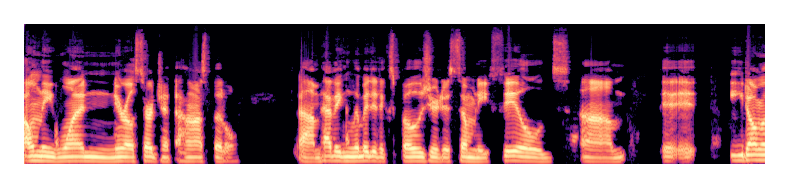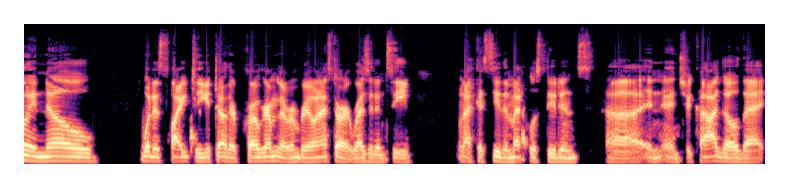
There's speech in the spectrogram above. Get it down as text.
only one neurosurgeon at the hospital, um, having limited exposure to so many fields, um, it- you don't really know what it's like to get to other programs. I remember when I started residency, and I could see the medical students uh, in, in Chicago that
